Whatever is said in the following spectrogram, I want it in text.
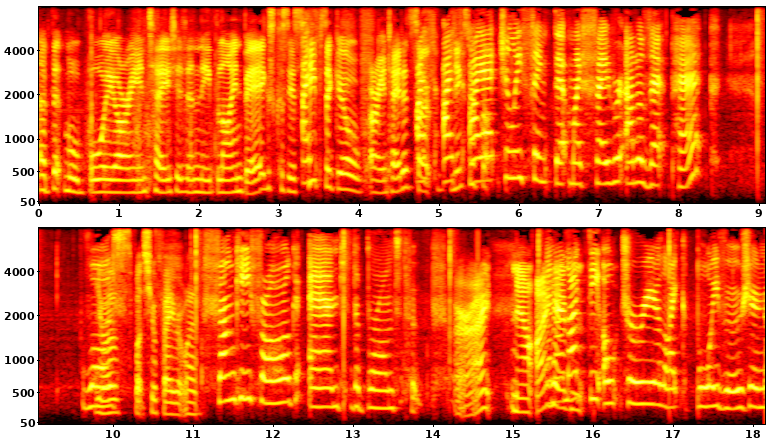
a bit more boy orientated in the blind bags because there's heaps of girl orientated. So I, I, next I actually think that my favorite out of that pack was yours. What's your favourite one? Funky Frog and the Bronze Poop. All right. Now I And I have like the ultra rare, like boy version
